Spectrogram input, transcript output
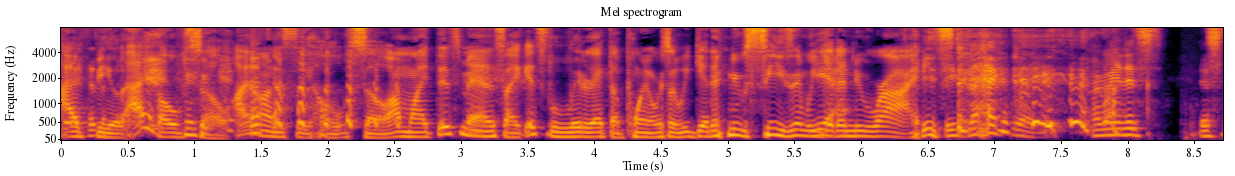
I feel. I hope so. I honestly hope so. I'm like this man. It's like it's literally at the point where so we get a new season, we get a new Ryze. exactly. I mean, it's It's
